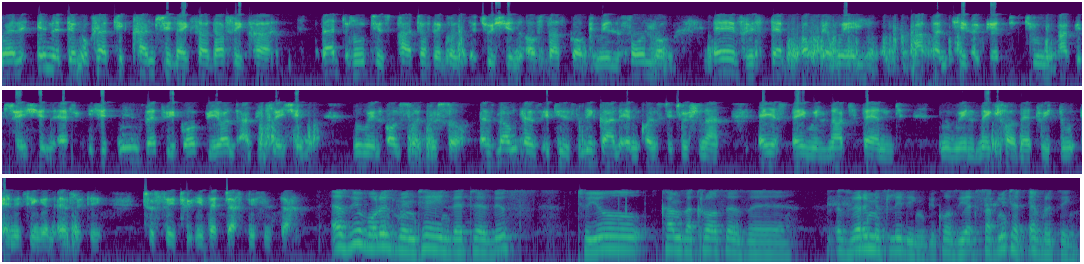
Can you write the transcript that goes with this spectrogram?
Well, in a democratic country like South Africa, that route is part of the constitution of SASCOC. We'll follow every step of the way up until we get to arbitration. If it means that we go beyond arbitration, we will also do so. As long as it is legal and constitutional, ASA will not stand. We will make sure that we do anything and everything to see to it that justice is done. As you've always maintained that uh, this to you comes across as, uh, as very misleading because you had submitted everything.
